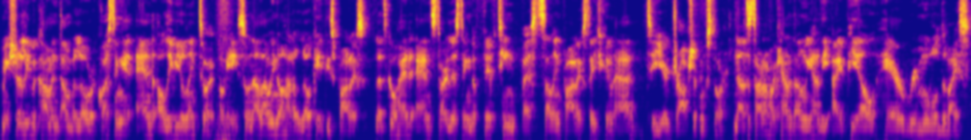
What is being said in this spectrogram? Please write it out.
make sure to leave a comment down below requesting it, and I'll leave you a link to it. Okay, so now that we know how to locate these products, let's go ahead and start listing the 15 best-selling products that you can add to your dropshipping store. Now, to start off our countdown, we have the IPL hair removal device.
